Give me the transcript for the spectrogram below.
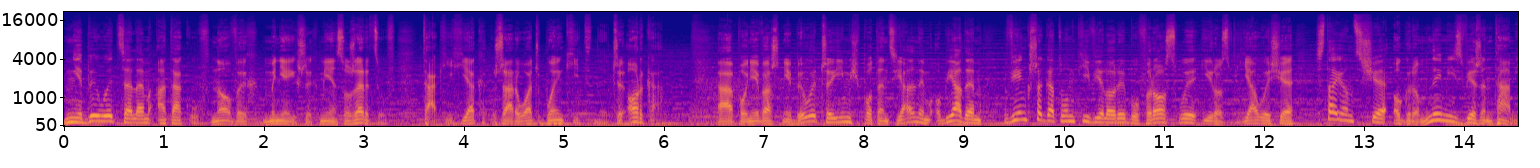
nie były celem ataków nowych, mniejszych mięsożerców, takich jak żarłacz błękitny czy orka. A ponieważ nie były czyimś potencjalnym obiadem, większe gatunki wielorybów rosły i rozwijały się, stając się ogromnymi zwierzętami,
